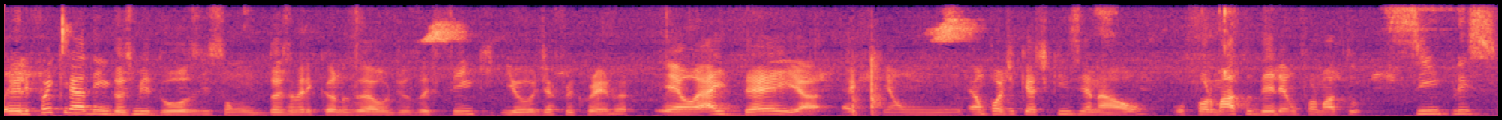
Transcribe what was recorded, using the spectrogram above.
ele foi criado em 2012, são dois americanos, é o Joseph Fink e o Jeffrey Kramer. É, a ideia é que é um, é um podcast quinzenal, o formato dele é um formato simples,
